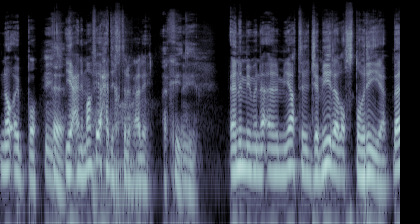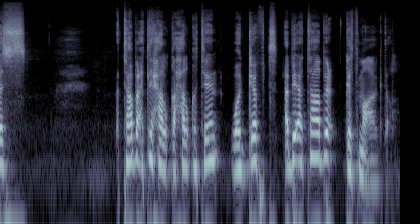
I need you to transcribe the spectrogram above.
no Ippo. إيه. يعني ما في أحد يختلف عليه. أكيد. إيه. انمي من الأنميات الجميلة الأسطورية. بس تابعت لي حلقة حلقتين وقفت أبي أتابع قلت ما أقدر.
